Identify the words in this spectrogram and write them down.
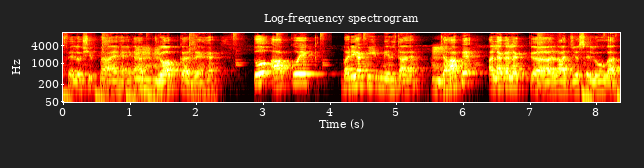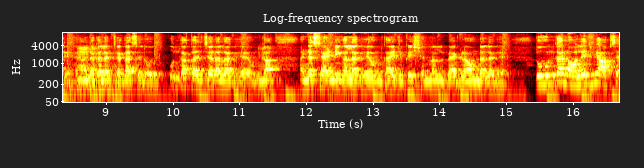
फेलोशिप में आए हैं आप जॉब हम्म, कर रहे हैं तो आपको एक बढ़िया टीम मिलता है हम्म। जहाँ पे अलग अलग राज्यों से लोग आते हैं अलग अलग जगह से लोग उनका कल्चर अलग है उनका अंडरस्टैंडिंग हम्म। अलग है उनका एजुकेशनल बैकग्राउंड अलग है तो उनका नॉलेज भी आपसे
